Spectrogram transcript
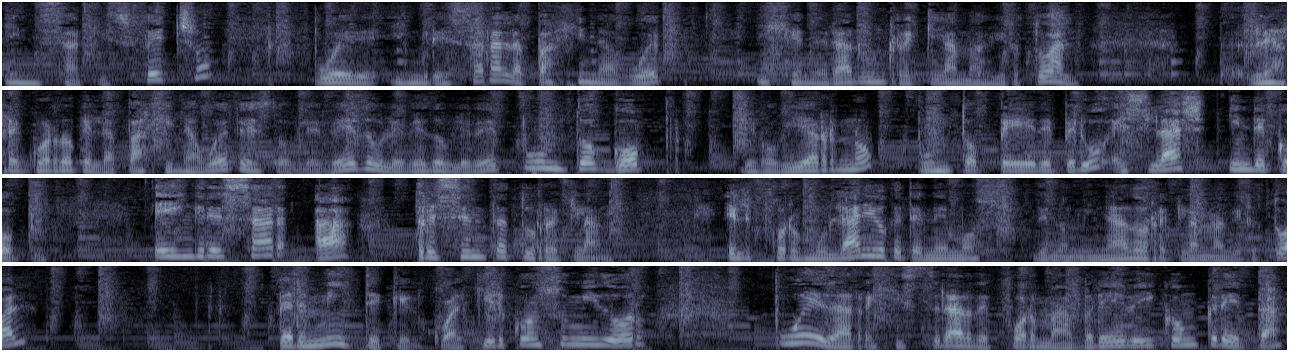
insatisfecho puede ingresar a la página web y generar un reclama virtual. Les recuerdo que la página web es www.gov de Perú e ingresar a Presenta tu reclamo. El formulario que tenemos denominado reclama virtual permite que cualquier consumidor pueda registrar de forma breve y concreta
